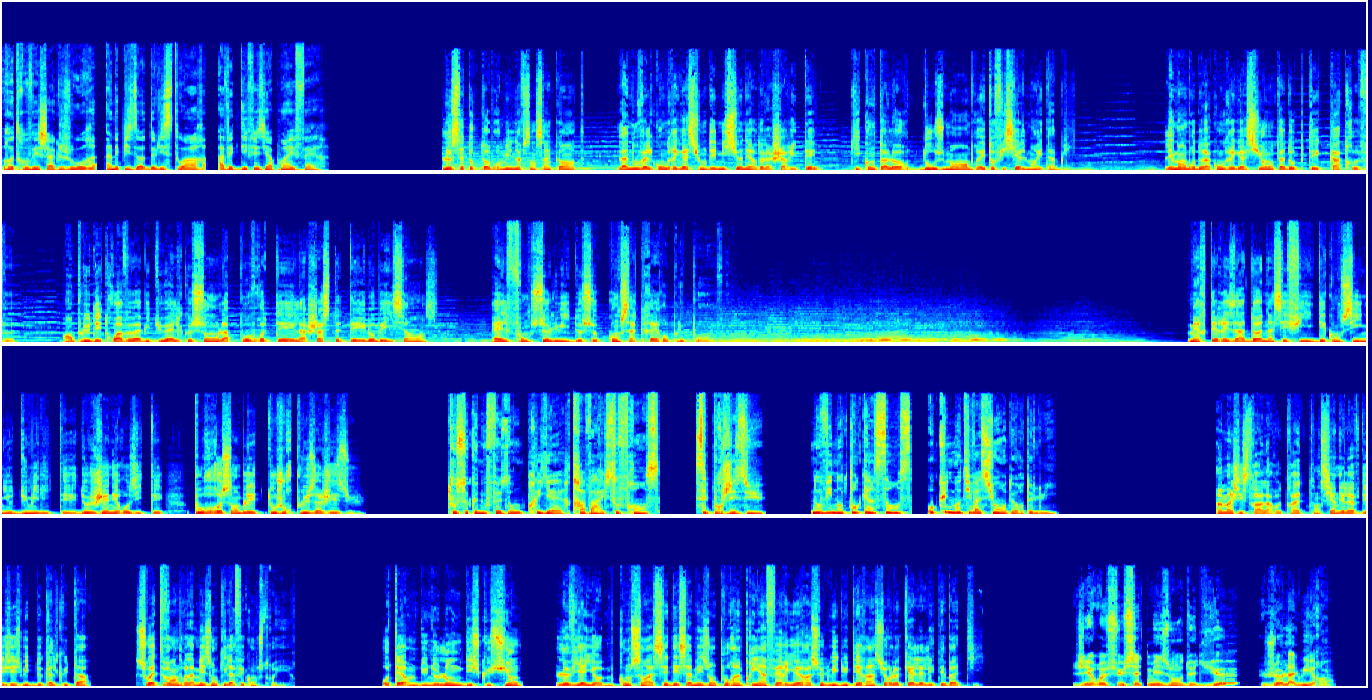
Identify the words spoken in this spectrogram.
Retrouvez chaque jour un épisode de l'histoire avec diffusia.fr. Le 7 octobre 1950, la nouvelle congrégation des missionnaires de la charité, qui compte alors 12 membres, est officiellement établie. Les membres de la congrégation ont adopté quatre vœux. En plus des trois vœux habituels que sont la pauvreté, la chasteté et l'obéissance, elles font celui de se consacrer aux plus pauvres. Mère Teresa donne à ses filles des consignes d'humilité, de générosité, pour ressembler toujours plus à Jésus. Tout ce que nous faisons, prière, travail, souffrance, c'est pour Jésus. Nos vies n'ont aucun sens, aucune motivation en dehors de lui. Un magistrat à la retraite, ancien élève des jésuites de Calcutta, souhaite vendre la maison qu'il a fait construire. Au terme d'une longue discussion, le vieil homme consent à céder sa maison pour un prix inférieur à celui du terrain sur lequel elle était bâtie. J'ai reçu cette maison de Dieu, je la lui rends.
